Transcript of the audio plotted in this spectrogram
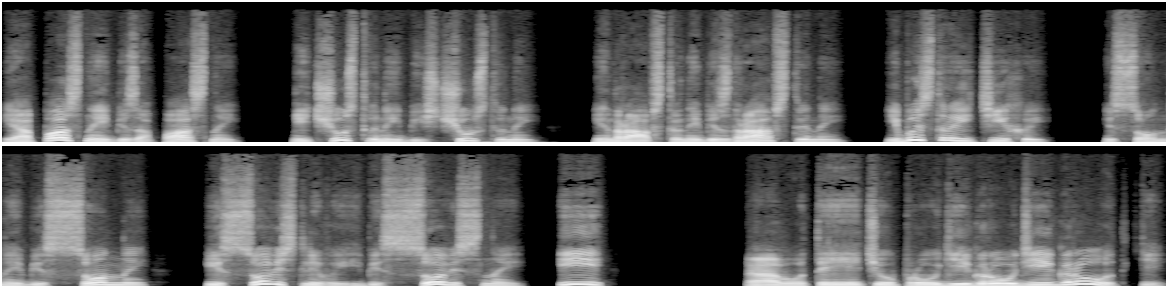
и опасной и безопасной, и чувственной и бесчувственной, и нравственной и безнравственной, и быстрой и тихой, и сонной и бессонной, и совестливой и бессовестной, и... А вот эти упругие груди и грудки.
